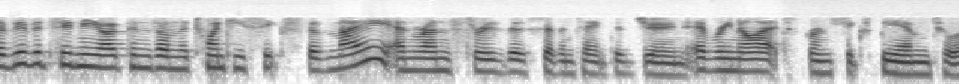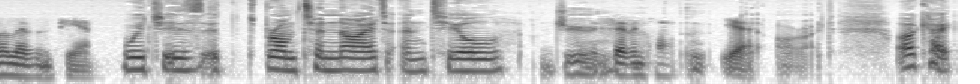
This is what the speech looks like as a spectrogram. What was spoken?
So Vivid Sydney opens on the 26th of May and runs through the 17th of June, every night from 6 p.m. to 11 p.m. Which is from tonight until June. 17th, yeah. All right. Okay.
